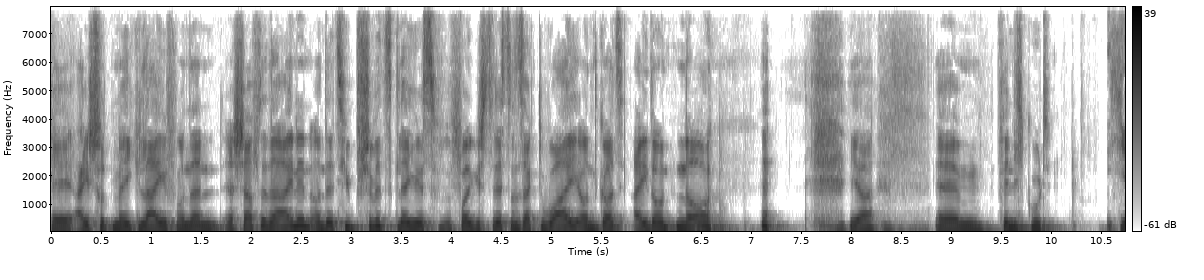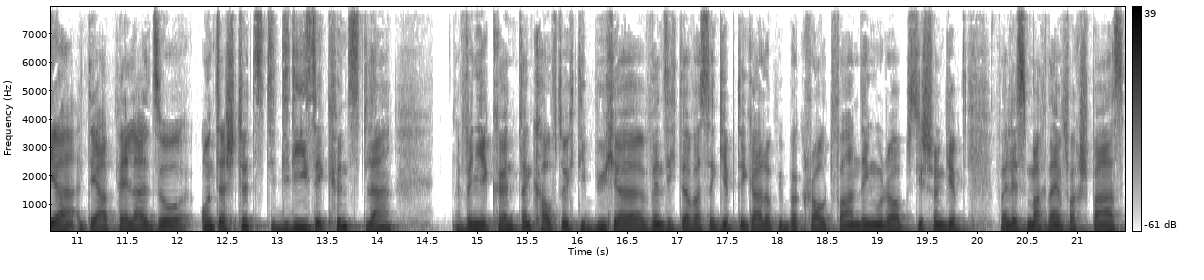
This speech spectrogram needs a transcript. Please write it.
äh, I should make life und dann erschafft er da einen und der Typ schwitzt gleich, ist voll gestresst und sagt why und Gott, I don't know. ja, ähm, finde ich gut. Hier der Appell also, unterstützt diese Künstler. Wenn ihr könnt, dann kauft euch die Bücher, wenn sich da was ergibt, egal ob über Crowdfunding oder ob es die schon gibt, weil es macht einfach Spaß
